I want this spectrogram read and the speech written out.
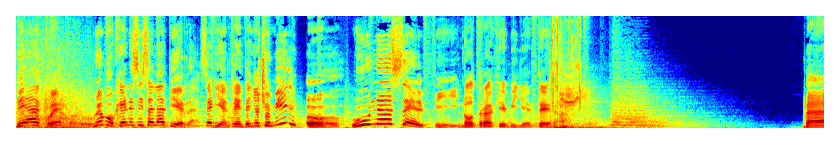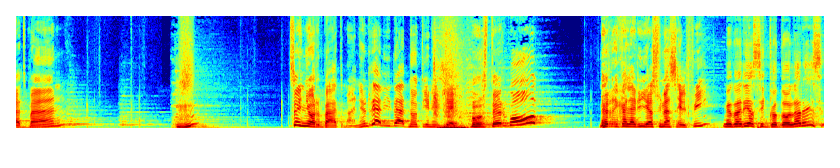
De acuerdo. Nuevo Génesis a la Tierra. ¿Serían 38 mil? Oh, una selfie. No traje billetera. ¿Batman? ¿Mm? Señor Batman, en realidad no tiene que... ¿Buster Bot? ¿Me regalarías una selfie? ¿Me darías cinco dólares?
